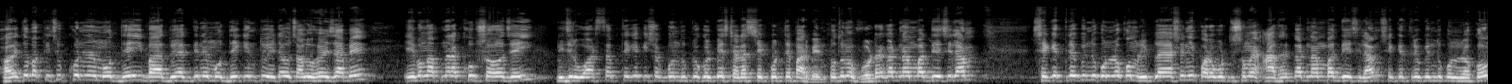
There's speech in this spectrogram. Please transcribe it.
হয়তো বা কিছুক্ষণের মধ্যেই বা দু একদিনের মধ্যেই কিন্তু এটাও চালু হয়ে যাবে এবং আপনারা খুব সহজেই নিজের হোয়াটসঅ্যাপ থেকে কৃষক বন্ধু প্রকল্পে স্ট্যাটাস চেক করতে পারবেন। প্রথমে ভোটার কার্ড নাম্বার দিয়েছিলাম। সেক্ষেত্রেও কিন্তু কোনো রকম রিপ্লাই আসেনি। পরবর্তী সময় আধার কার্ড নাম্বার দিয়েছিলাম, সেক্ষেত্রেও কিন্তু কোনো রকম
